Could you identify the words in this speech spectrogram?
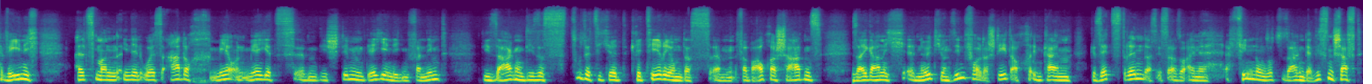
wenig, als man in den USA doch mehr und mehr jetzt ähm, die Stimmen derjenigen vernimmt, die sagen, dieses zusätzliche Kriterium des ähm, Verbraucherschadens sei gar nicht äh, nötig und sinnvoll. Das steht auch in keinem Gesetz drin. Das ist also eine Erfindung sozusagen der Wissenschaft.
